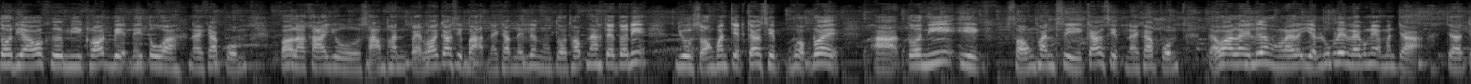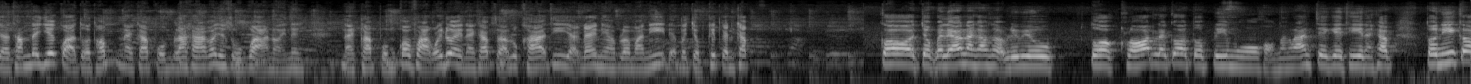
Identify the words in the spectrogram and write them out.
ตัวเดียวก็คือมีคลอสเบสในตัวนะครับผมก็ราคาอยู่ 3,890 บาทนะครับในเรื่องของตัวท็อปนะแต่ตัวนี้อยู่ 2,790 บวกด้วยตัวนี้อีก 2,490 นะครับผม แต่ว่ารายเรื่องของรายละเอียดลูกเล่นอะไรพวกนี้มันจะจะจะทำได้เยอะกว่าตัวท็อปนะครับผมราคาก็จะสูงกว่าหน่อยนึงนะครับผมก็ฝากไว้ด้วยนะครับสำหรับลูกค้าที่อยากได้แนวประมาณนี้เดี๋ยวไปจบคลิปกันครับ ก็จบไปแล้วนะครับสำหรับรีวิว ตัวคลอสแล้วก็ตัวปรีโมของทางร้าน JKT นะครับ ตัวนี้ก็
